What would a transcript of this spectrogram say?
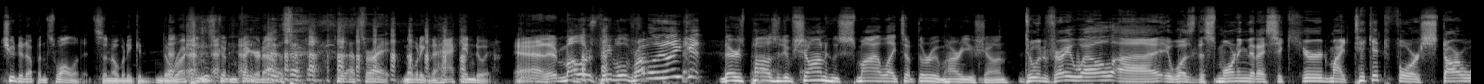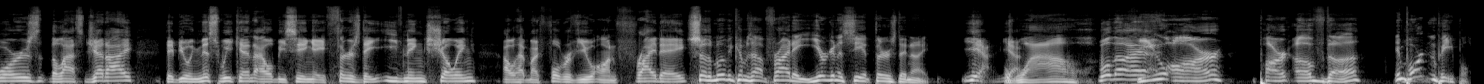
chewed it up and swallowed it, so nobody could. The Russians couldn't figure it out. That's right. Nobody could hack into it. Yeah, the Mueller's people probably leak it. There's positive Sean, whose smile lights up the room. How are you, Sean? Doing very well. Uh, it was this morning that I secured my ticket for Star Wars The Last Jedi. Debuting this weekend, I will be seeing a Thursday evening showing. I will have my full review on Friday. So the movie comes out Friday. You're going to see it Thursday night. Yeah, yeah. Wow. Well, no, I, you are part of the important people.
